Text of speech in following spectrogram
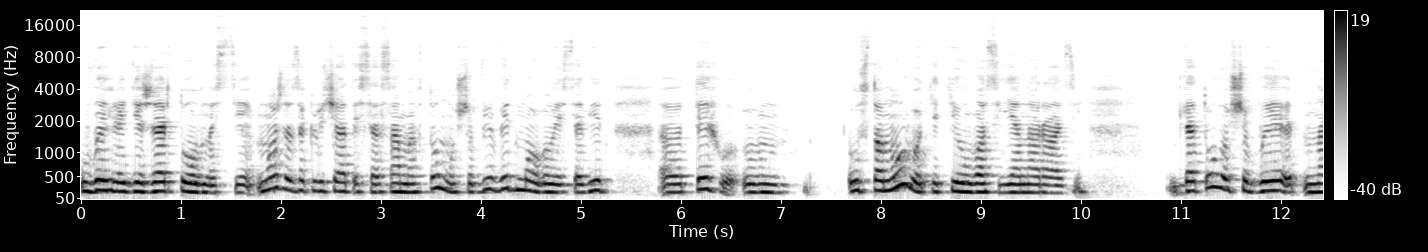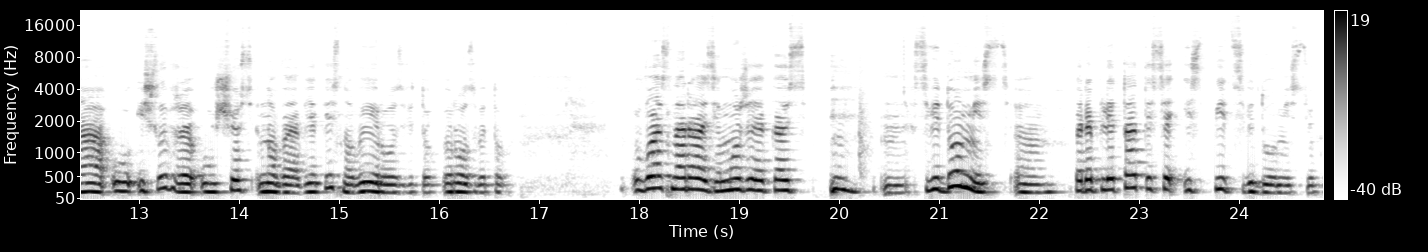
у вигляді жертовності може заключатися саме в тому, щоб ви відмовилися від е, тих установок, які у вас є наразі, для того, щоб ви на, у, йшли вже у щось нове, в якийсь новий розвиток. розвиток. У вас наразі може якась свідомість е, переплітатися із підсвідомістю.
